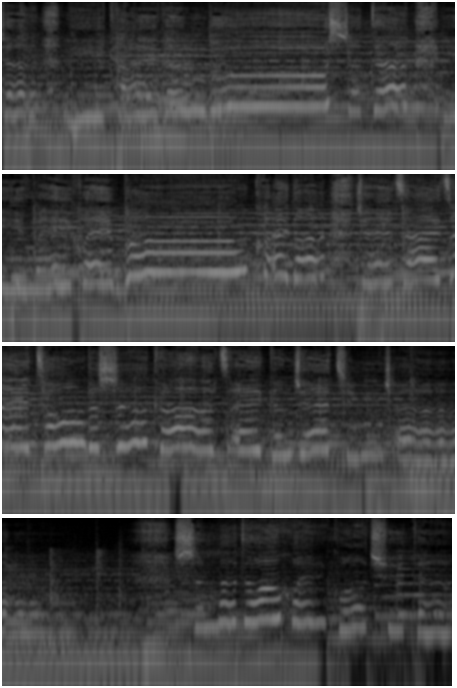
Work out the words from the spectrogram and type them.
着离开很不舍得以为会崩溃的却在最痛的时刻最感觉清澈什么都会过去的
